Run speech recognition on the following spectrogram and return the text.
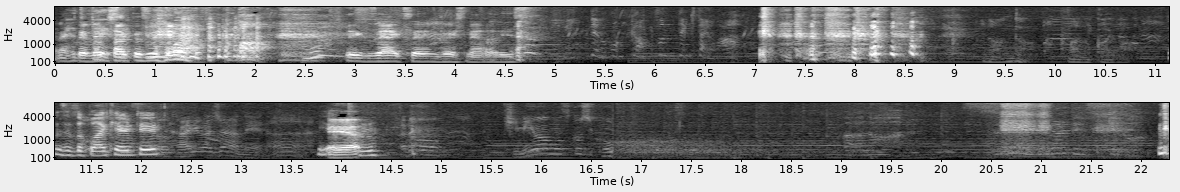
And I hit They the both face. talk like, the same. the exact same personalities. Was it the black haired dude? Yeah. Hmm.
